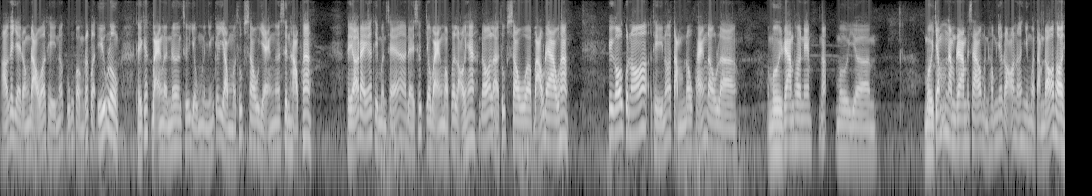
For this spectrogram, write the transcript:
ở cái giai đoạn đầu á, thì nó cũng còn rất là yếu luôn. Thì các bạn là nên sử dụng là những cái dòng mà thuốc sâu dạng sinh học ha. Thì ở đây á, thì mình sẽ đề xuất cho bạn một cái loại ha đó là thuốc sâu bảo đao ha. Cái gói của nó thì nó tầm đâu khoảng đâu là 10 gram thôi anh em. Nó 10 uh, 10.5 gram hay sao mình không nhớ rõ nữa nhưng mà tầm đó thôi.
